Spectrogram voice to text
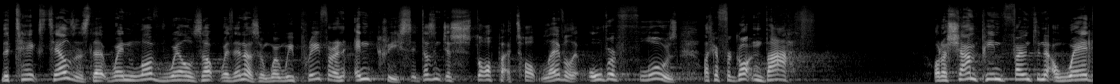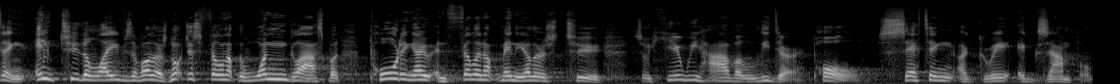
The text tells us that when love wells up within us and when we pray for an increase, it doesn't just stop at a top level, it overflows like a forgotten bath or a champagne fountain at a wedding into the lives of others, not just filling up the one glass, but pouring out and filling up many others too. So here we have a leader, Paul, setting a great example,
